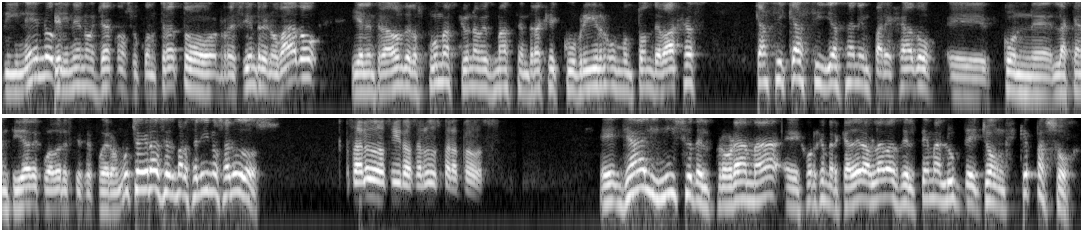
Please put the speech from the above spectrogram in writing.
Dineno. Dineno ya con su contrato recién renovado y el entrenador de los Pumas que una vez más tendrá que cubrir un montón de bajas casi, casi ya se han emparejado eh, con eh, la cantidad de jugadores que se fueron. Muchas gracias, Marcelino. Saludos. Saludos, Ciro. Saludos para todos. Eh, ya al inicio del programa, Jorge Mercader, hablabas del tema Luke de Jong. ¿Qué pasó?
